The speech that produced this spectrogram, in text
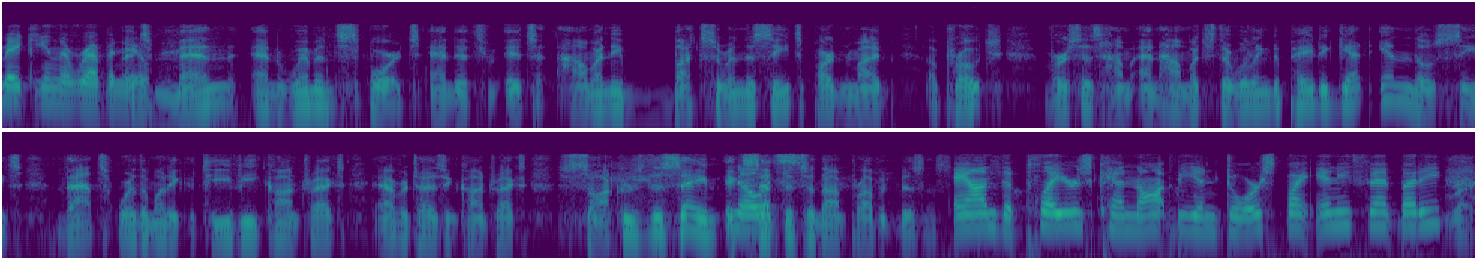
making the revenue. It's men and women's sports, and it's it's how many butts are in the seats. Pardon my approach. Versus how and how much they're willing to pay to get in those seats. That's where the money. TV contracts, advertising contracts. Soccer's the same, No, except it's- it's, a nonprofit business. and the players cannot be endorsed by anybody. Right.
